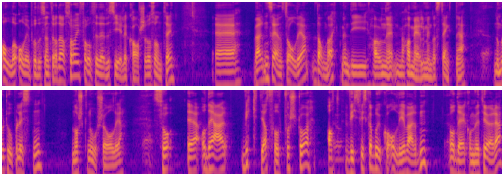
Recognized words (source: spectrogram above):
alle oljeprodusenter. og Det er også i forhold til det du sier, lekkasjer og sånne ting. Eh, verdens reneste olje, Danmark, men de har, har, mer eller mindre stengt ned. Nummer to på listen, norsk nordsjøolje. Så og det er viktig at folk forstår at hvis vi skal bruke olje i verden, og det kommer vi til å gjøre,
